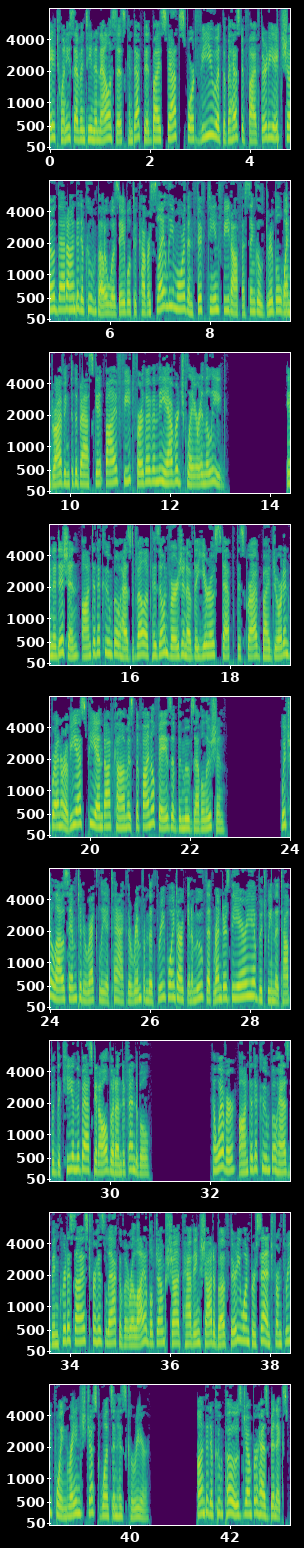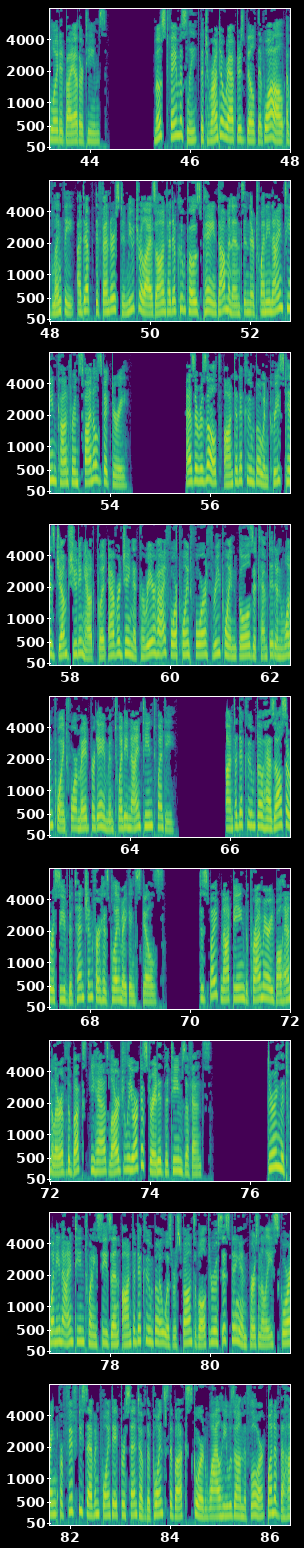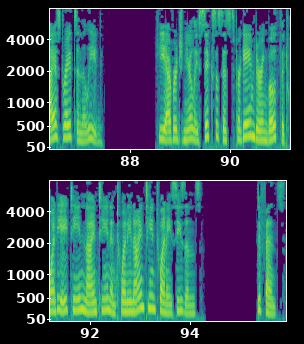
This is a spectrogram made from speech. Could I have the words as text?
A 2017 analysis conducted by StatSport VU at the behest of 538 showed that Antetokounmpo was able to cover slightly more than 15 feet off a single dribble when driving to the basket 5 feet further than the average player in the league. In addition, Antetokounmpo has developed his own version of the Euro step, described by Jordan Brenner of ESPN.com as the final phase of the move's evolution, which allows him to directly attack the rim from the three-point arc in a move that renders the area between the top of the key and the basket all but undefendable. However, Antetokounmpo has been criticized for his lack of a reliable jump shot, having shot above 31% from three-point range just once in his career. Antetokounmpo's jumper has been exploited by other teams. Most famously, the Toronto Raptors built a wall of lengthy, adept defenders to neutralize Antetokounmpo's paint dominance in their 2019 conference finals victory. As a result, Antetokounmpo increased his jump shooting output, averaging a career-high 4.4 three-point goals attempted and 1.4 made per game in 2019-20. Antetokounmpo has also received attention for his playmaking skills. Despite not being the primary ball handler of the Bucks, he has largely orchestrated the team's offense. During the 2019-20 season, Antetokounmpo was responsible through assisting and personally scoring for 57.8% of the points the Bucks scored while he was on the floor, one of the highest rates in the league. He averaged nearly 6 assists per game during both the 2018-19 and 2019-20 seasons. Defense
